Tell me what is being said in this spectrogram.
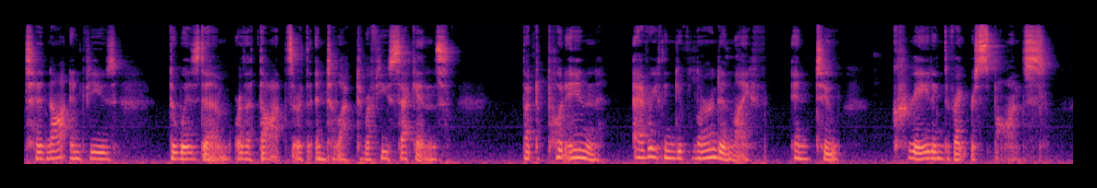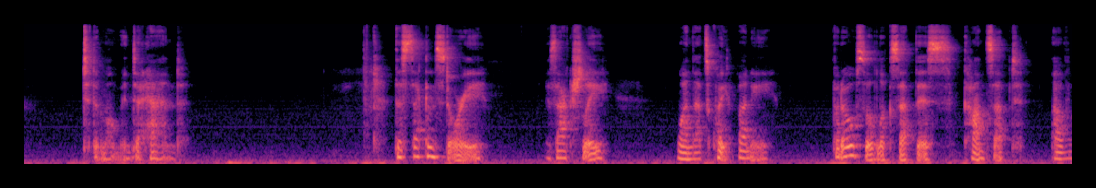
to not infuse the wisdom or the thoughts or the intellect of a few seconds, but to put in everything you've learned in life into creating the right response to the moment at hand. The second story is actually one that's quite funny, but also looks at this concept of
